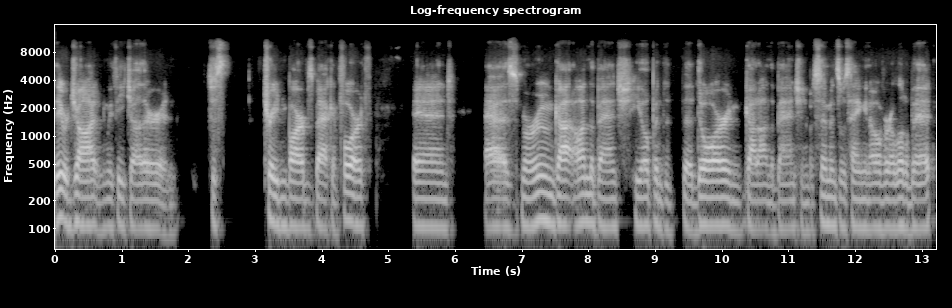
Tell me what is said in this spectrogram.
they were jawing with each other and just trading barbs back and forth. And as Maroon got on the bench, he opened the, the door and got on the bench, and Simmonds was hanging over a little bit.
